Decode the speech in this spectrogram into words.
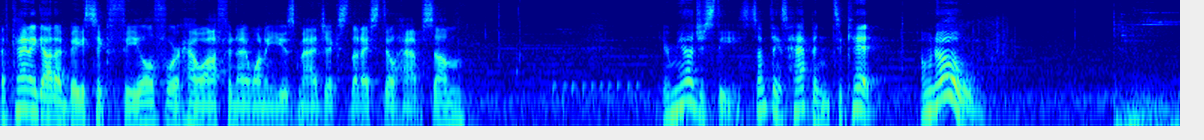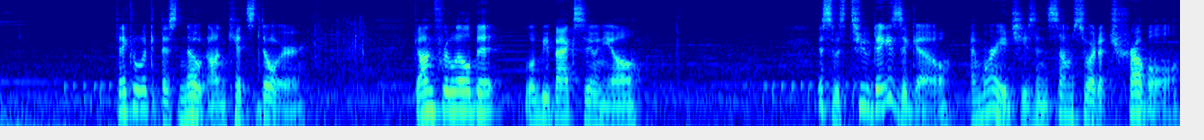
I've kind of got a basic feel for how often I want to use magic so that I still have some. Your Majesty, something's happened to Kit. Oh no! Take a look at this note on Kit's door. Gone for a little bit. We'll be back soon, y'all. This was two days ago. I'm worried she's in some sort of trouble.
